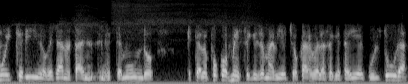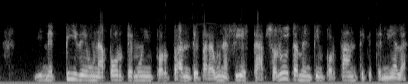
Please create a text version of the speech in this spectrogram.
muy querido que ya no está en, este mundo, este, a los pocos meses que yo me había hecho cargo de la Secretaría de Cultura y me pide un aporte muy importante para una fiesta absolutamente importante que tenía la,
